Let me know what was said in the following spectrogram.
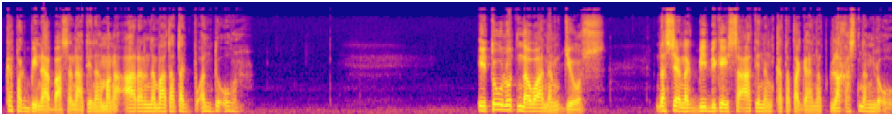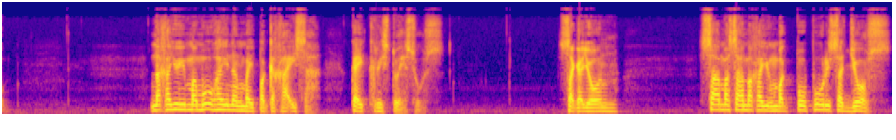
kapag binabasa natin ang mga aral na matatagpuan doon. Itulot nawa ng Diyos na siya nagbibigay sa atin ng katatagan at lakas ng loob. Na kayo'y mamuhay ng may pagkakaisa kay Kristo Jesus. Sa gayon, sama-sama kayong magpupuri sa Diyos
